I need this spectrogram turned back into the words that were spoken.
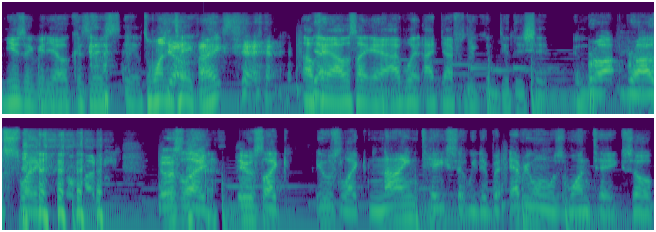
music video because it was it was one Yo, take, right? okay, yeah. I was like, yeah, I would, I definitely couldn't do this shit. Bro, bro, I was sweating so much. It was like it was like it was like nine takes that we did, but everyone was one take. So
